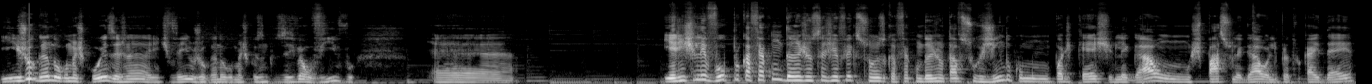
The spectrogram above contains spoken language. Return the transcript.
e jogando algumas coisas, né? A gente veio jogando algumas coisas inclusive ao vivo. É... E a gente levou pro Café com Dungeon essas reflexões. O Café com Dungeon estava surgindo como um podcast legal, um espaço legal ali para trocar ideia.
